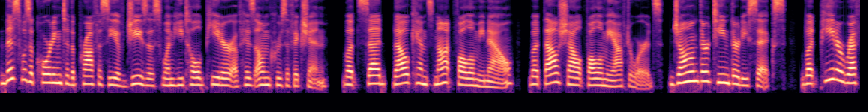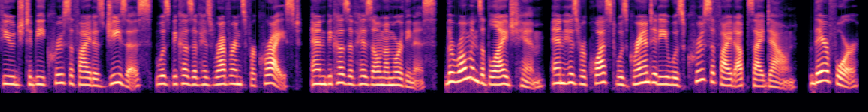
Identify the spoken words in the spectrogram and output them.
This was according to the prophecy of Jesus when he told Peter of his own crucifixion but said, Thou canst not follow me now, but thou shalt follow me afterwards. John 13:36. But Peter refuged to be crucified as Jesus was because of his reverence for Christ, and because of his own unworthiness. The Romans obliged him, and his request was granted he was crucified upside down. Therefore,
